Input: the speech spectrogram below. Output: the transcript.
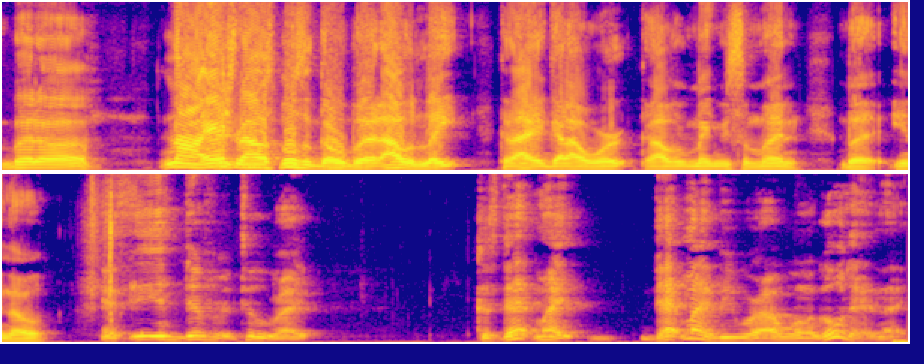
But uh, no, actually I was supposed to go, but I was late because I had got out of work. I was making me some money, but you know, And see, it's different too, right? Because that might that might be where I want to go that night.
